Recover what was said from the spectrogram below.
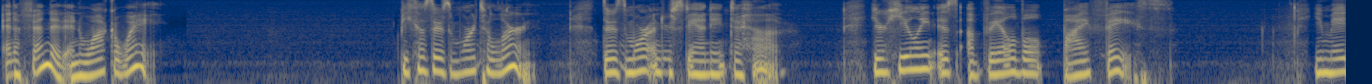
and offended and walk away. Because there's more to learn, there's more understanding to have. Your healing is available by faith. You may,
